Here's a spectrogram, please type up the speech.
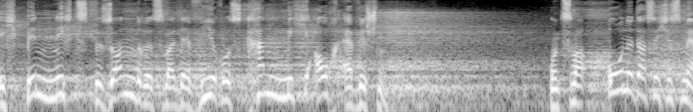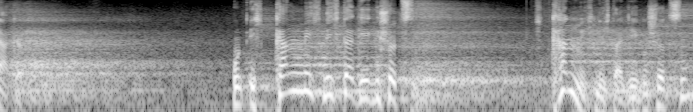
Ich bin nichts Besonderes, weil der Virus kann mich auch erwischen. Und zwar ohne dass ich es merke. Und ich kann mich nicht dagegen schützen. Ich kann mich nicht dagegen schützen.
